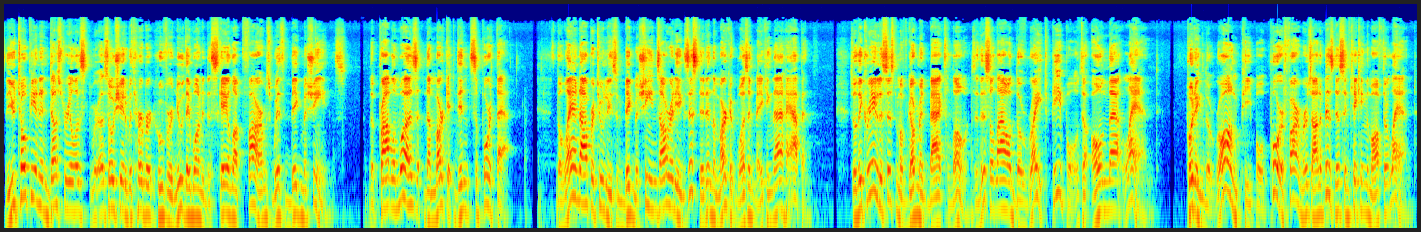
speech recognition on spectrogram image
The utopian industrialists associated with Herbert Hoover knew they wanted to scale up farms with big machines. The problem was the market didn't support that. The land opportunities in big machines already existed and the market wasn't making that happen. So they created a system of government backed loans, and this allowed the right people to own that land, putting the wrong people, poor farmers, out of business and kicking them off their land.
